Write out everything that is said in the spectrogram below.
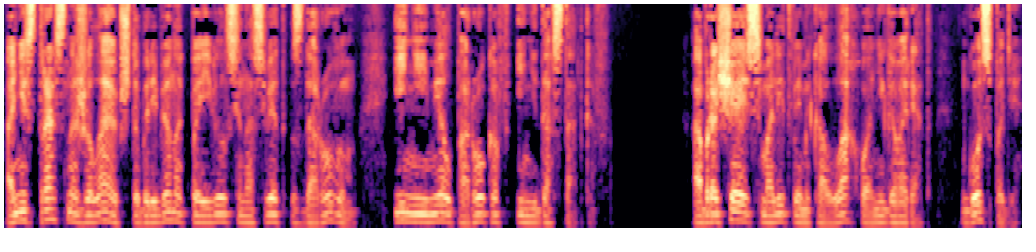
Они страстно желают, чтобы ребенок появился на свет здоровым и не имел пороков и недостатков. Обращаясь с молитвами к Аллаху, они говорят, «Господи,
